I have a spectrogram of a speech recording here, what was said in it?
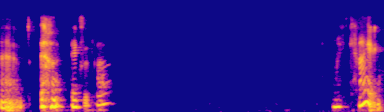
And exit that. Okay.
